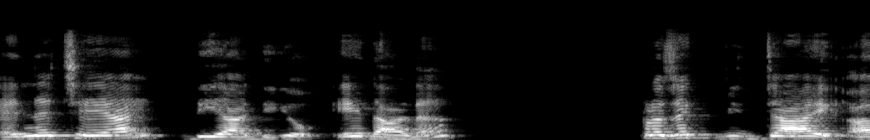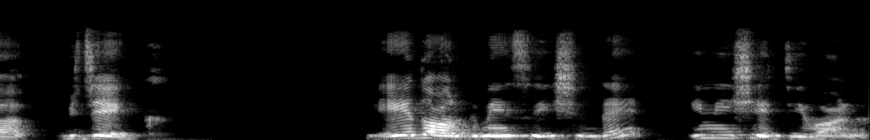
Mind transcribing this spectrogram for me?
N H A I D R D O ഏതാണ്? പ്രൊജക്ട് വിജയ് വിജയക് ഏത് ഓർഗനൈസേഷന്റെ ഇനീഷ്യേറ്റീവ് ആണ്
